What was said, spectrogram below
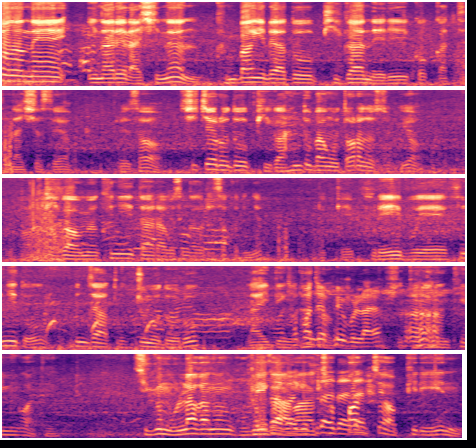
홍천원의 이날의 날씨는 금방이라도 비가 내릴 것 같은 날씨였어요. 그래서 실제로도 비가 한두 방울 떨어졌었고요. 어, 비가 오면 큰일이다라고 생각을 했었거든요. 이렇게 브레이브의 훈이도 혼자 독주 모드로 라이딩을 첫 번째 하더라고요. 몰라요? 역시 대단한 팀인 것 같아요. 지금 올라가는 고개가 경사가 아마 이게 첫. 번째 어필인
